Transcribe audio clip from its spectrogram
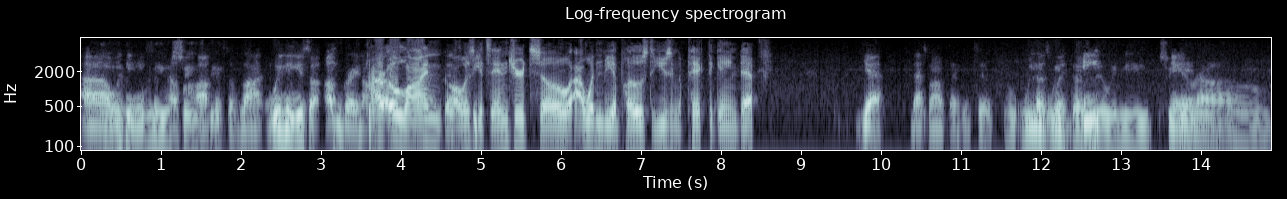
Uh, we Yeah, can use we some need a help safety. on offensive line. We can use an upgrade on Our O line always gets injured, so I wouldn't be opposed to using a pick to gain depth. Yeah, that's what I'm thinking too. We 'Cause we with definitely need to get and, rid uh, of um,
